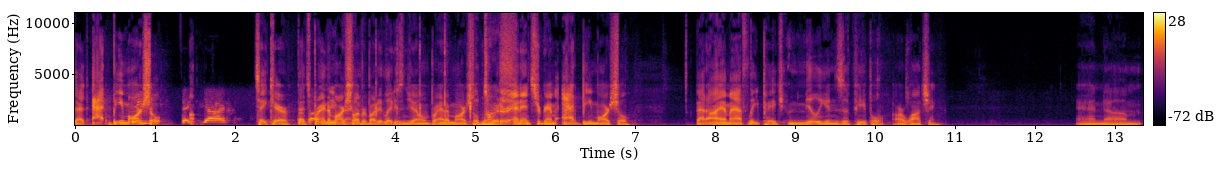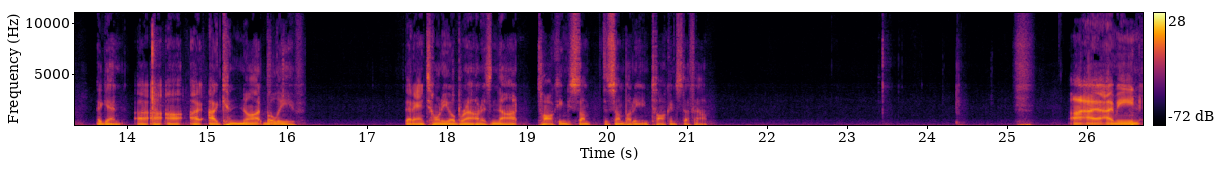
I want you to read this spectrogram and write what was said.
That at B Marshall. Thanks, guys. Take care. That's Brandon Marshall, everybody, ladies and gentlemen. Brandon Marshall, Twitter and Instagram at B Marshall. That I am athlete page. Millions of people are watching. And um, again, I, I, I, cannot believe that Antonio Brown is not talking some to somebody and talking stuff out. I, I, mean,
